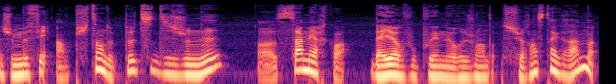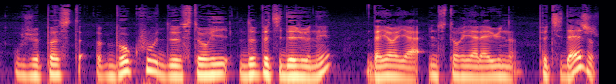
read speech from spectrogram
je me fais un putain de petit déjeuner, euh, sa mère, quoi. D'ailleurs, vous pouvez me rejoindre sur Instagram où je poste beaucoup de stories de petit déjeuner. D'ailleurs, il y a une story à la une petit déj.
